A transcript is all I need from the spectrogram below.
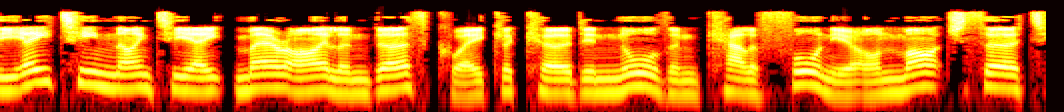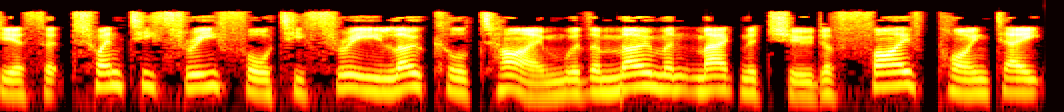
The 1898 Mare Island earthquake occurred in Northern California on March 30 at 2343 local time with a moment magnitude of 5.8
